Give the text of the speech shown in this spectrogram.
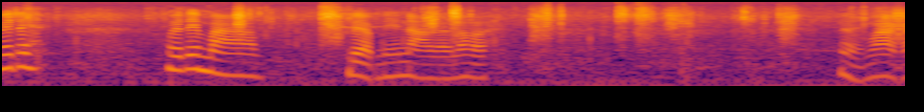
ไม่ได้ไม่ได้มาแบบนี้นานแล้วนะคะ เหนื่อยมาก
